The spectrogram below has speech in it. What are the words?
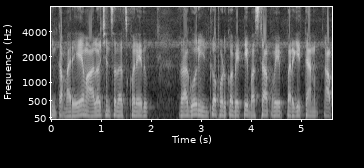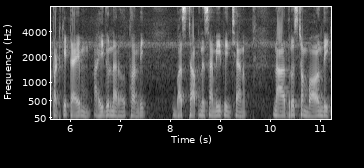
ఇంకా మరేం ఆలోచించదలుచుకోలేదు. రఘుని ఇంట్లో పడుకోబెట్టి బస్ స్టాప్ వైపు పరిగెత్తాను. అప్పటికి టైం ఐదున్నర అవుతోంది. బస్ స్టాప్ని సమీపించాను. నా అదృష్టం బాగుంది.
